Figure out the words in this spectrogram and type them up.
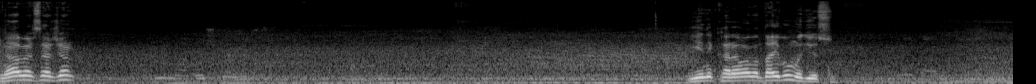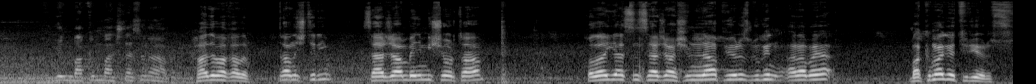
Ne haber Sercan? Yeni karavan adayı bu mu diyorsun? Bugün bakım başlasın abi. Hadi bakalım. Tanıştırayım. Sercan benim iş ortağım. Kolay gelsin Sercan. Şimdi ne yapıyoruz? Bugün arabaya bakıma götürüyoruz.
